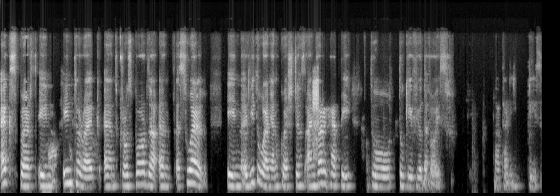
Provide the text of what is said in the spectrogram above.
expert in Interreg and cross-border and as well in Lithuanian questions, I'm very happy to, to give you the voice. Natalie, please.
